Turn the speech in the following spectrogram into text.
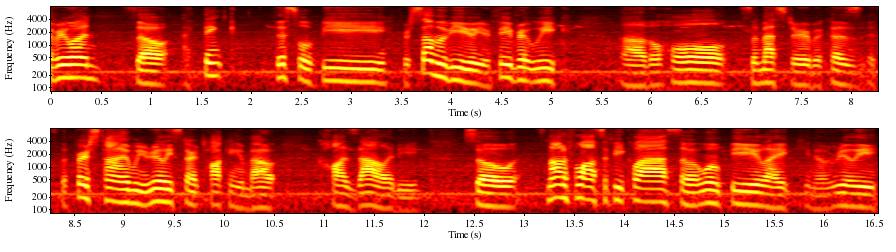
everyone. So I think this will be, for some of you, your favorite week uh, the whole semester because it's the first time we really start talking about causality. So it's not a philosophy class, so it won't be like, you know, really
